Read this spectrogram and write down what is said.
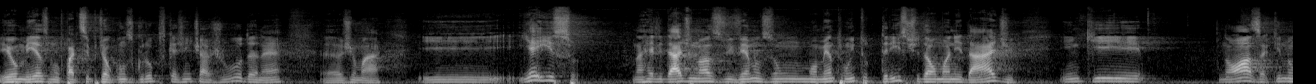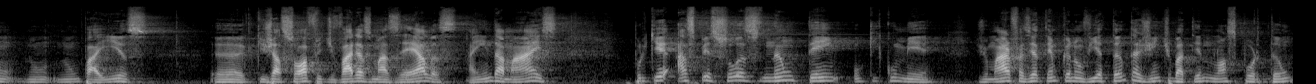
Eu mesmo participo de alguns grupos que a gente ajuda, né, eh, Gilmar? E, e é isso. Na realidade, nós vivemos um momento muito triste da humanidade em que nós, aqui num, num, num país uh, que já sofre de várias mazelas, ainda mais, porque as pessoas não têm o que comer. Gilmar, fazia tempo que eu não via tanta gente bater no nosso portão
